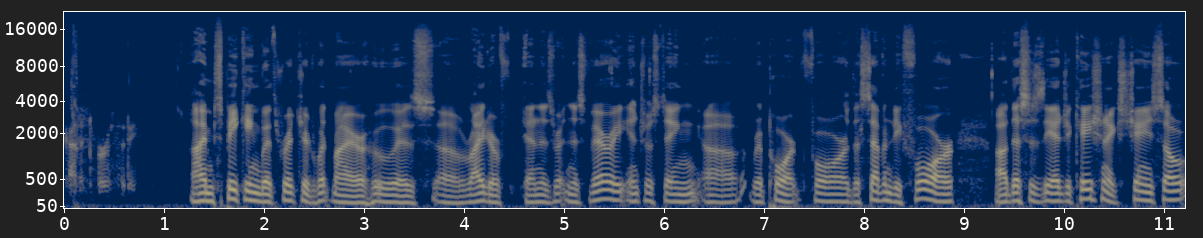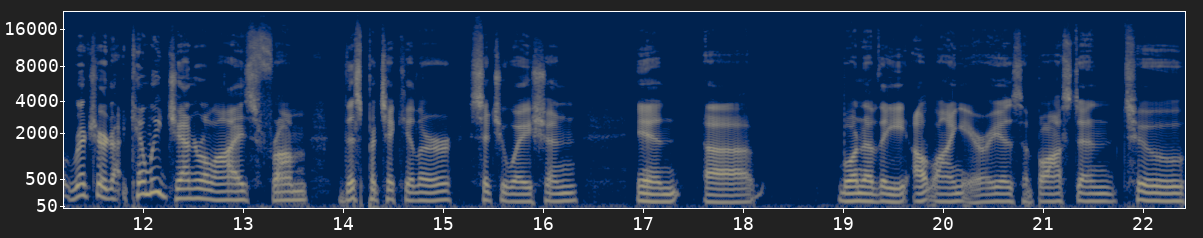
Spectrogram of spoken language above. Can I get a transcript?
kind of diversity. I'm speaking with Richard Whitmire, who is a writer and has written this very interesting uh, report for the 74. Uh, this is the Education Exchange. So, Richard, can we generalize from this particular situation in uh, one of the outlying areas of Boston to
